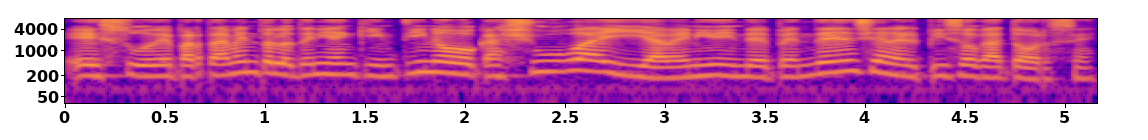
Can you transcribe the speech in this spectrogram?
eh, su departamento lo tenía en Quintino, Bocayuba y Avenida Independencia en el piso 14.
